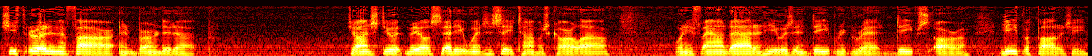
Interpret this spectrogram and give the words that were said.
she threw it in the fire and burned it up. John Stuart Mill said he went to see Thomas Carlyle when he found out, and he was in deep regret, deep sorrow, deep apology.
